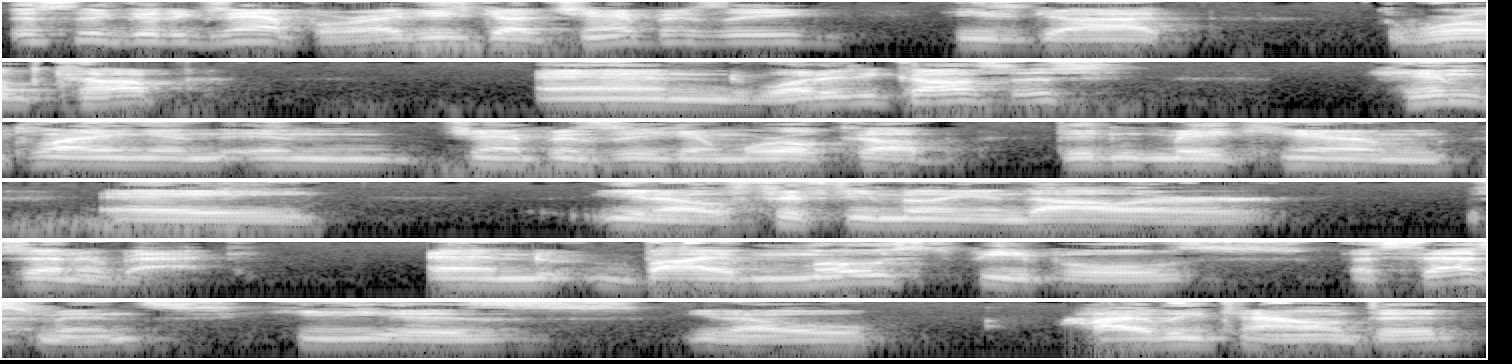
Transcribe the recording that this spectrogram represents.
this is a good example, right? He's got Champions League. He's got the World Cup. And what did he cost us? Him playing in, in Champions League and World Cup didn't make him a, you know, $50 million center back. And by most people's assessments, he is, you know, highly talented.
